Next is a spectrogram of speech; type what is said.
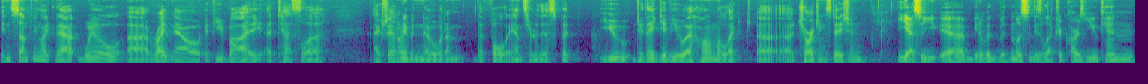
In something like that, will uh, right now, if you buy a Tesla Actually, I don't even know what I'm the full answer to this, but you do they give you a home elect uh, a charging station? Yeah, so you, uh, you know, with, with most of these electric cars, you can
